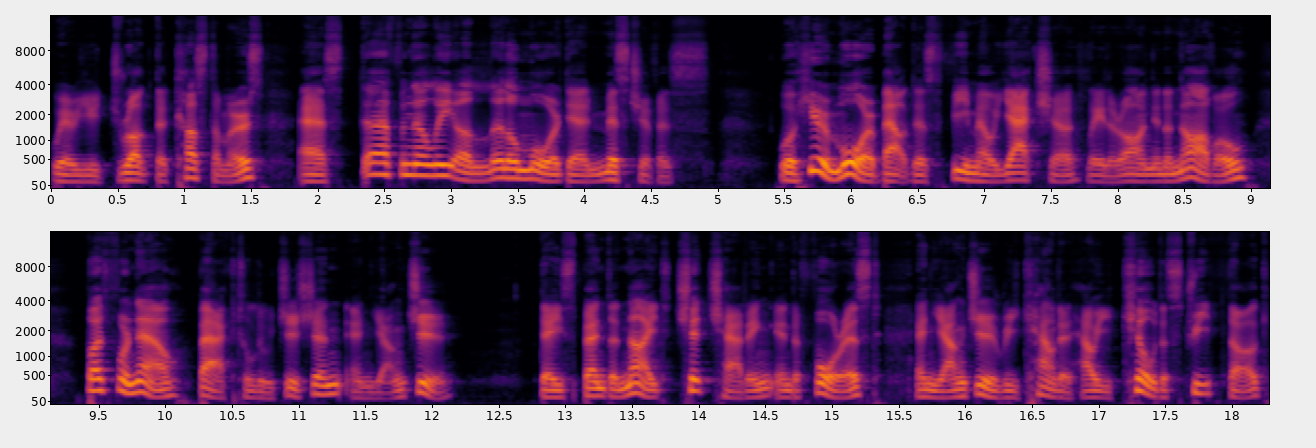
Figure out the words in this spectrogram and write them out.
where you drug the customers as definitely a little more than mischievous. We'll hear more about this female yaksha later on in the novel. But for now, back to Lu Zhishen and Yang Zhi. They spent the night chit chatting in the forest, and Yang Zhi recounted how he killed a street thug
